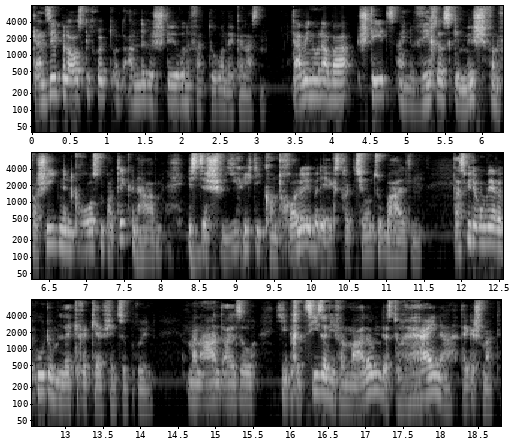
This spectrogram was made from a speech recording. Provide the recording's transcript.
Ganz simpel ausgedrückt und andere störende Faktoren weggelassen. Da wir nun aber stets ein wirres Gemisch von verschiedenen großen Partikeln haben, ist es schwierig, die Kontrolle über die Extraktion zu behalten. Das wiederum wäre gut, um leckere Käffchen zu brühen. Man ahnt also, je präziser die Vermahlung, desto reiner der Geschmack.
